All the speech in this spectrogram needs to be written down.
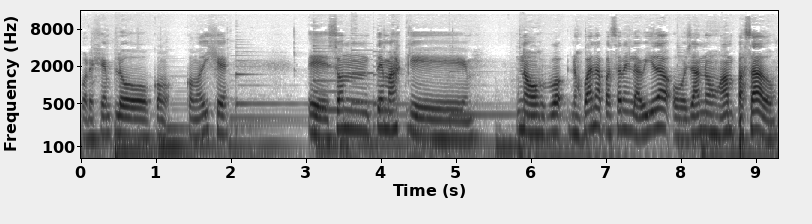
por ejemplo, como, dije, eh, son temas que nos, nos van a pasar en la vida o ya nos han pasado.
